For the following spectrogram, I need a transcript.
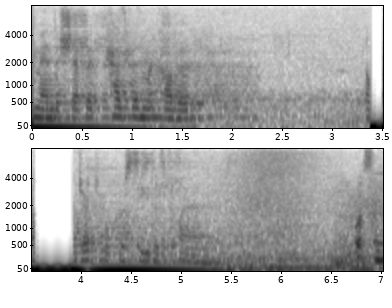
Commander Shepard has been recovered. The project will proceed as planned. Wasn't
